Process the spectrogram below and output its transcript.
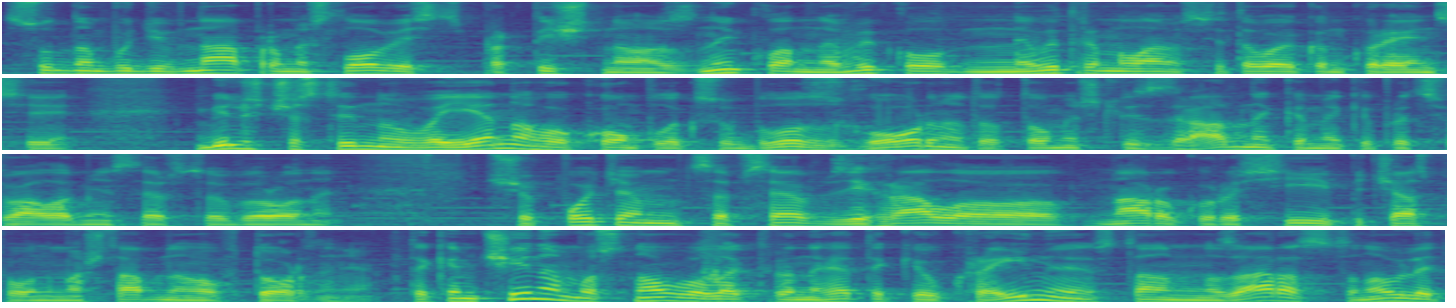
Суднобудівна промисловість практично зникла, не виклад, не витримала світової конкуренції. Більш частину воєнного комплексу було згорнуто, в тому числі зрадниками, які працювали в Міністерстві оборони щоб потім це все зіграло на руку Росії під час повномасштабного вторгнення. Таким чином, основу електроенергетики України станом на зараз становлять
